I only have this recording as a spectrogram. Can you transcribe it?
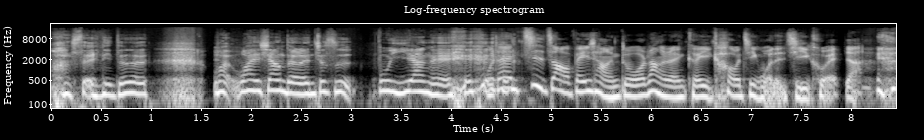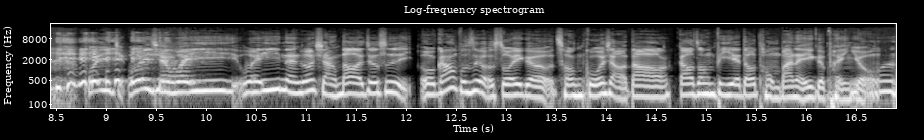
哇塞，你真的外外向的人就是。不一样哎、欸！我在制造非常多让人可以靠近我的机会，这样。我以前我以前唯一唯一能够想到的就是，我刚刚不是有说一个从国小到高中毕业都同班的一个朋友吗？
